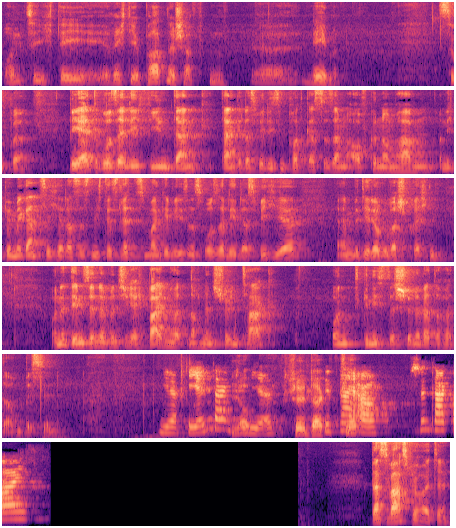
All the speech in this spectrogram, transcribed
und sich die richtigen Partnerschaften nehmen. Super. Bert, Rosalie, vielen Dank. Danke, dass wir diesen Podcast zusammen aufgenommen haben. Und ich bin mir ganz sicher, dass es nicht das letzte Mal gewesen ist, Rosalie, dass wir hier äh, mit dir darüber sprechen. Und in dem Sinne wünsche ich euch beiden heute noch einen schönen Tag und genießt das schöne Wetter heute auch ein bisschen. Ja, vielen Dank, jo, Tobias. Schönen Tag. auch. Schönen Tag euch. Das war's für heute.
